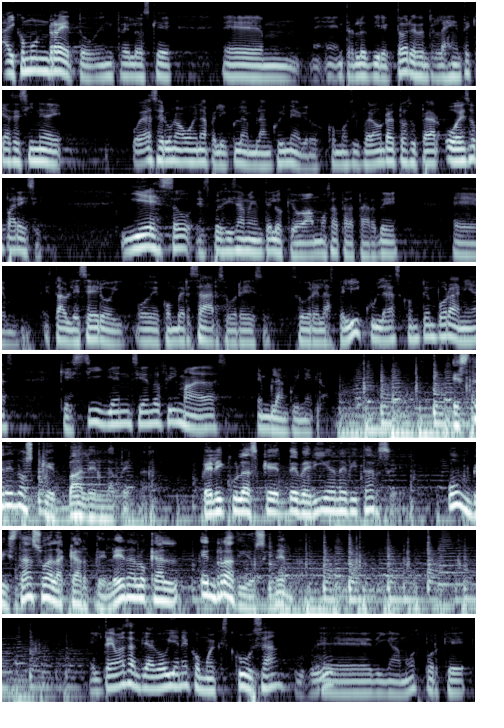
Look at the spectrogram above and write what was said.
hay como un reto entre los que, eh, entre los directores o entre la gente que hace cine de voy a hacer una buena película en blanco y negro, como si fuera un reto a superar, o eso parece. Y eso es precisamente lo que vamos a tratar de eh, establecer hoy o de conversar sobre eso, sobre las películas contemporáneas que siguen siendo filmadas en blanco y negro. Estrenos que valen la pena. Películas que deberían evitarse. Un vistazo a la cartelera local en Radio Cinema. El tema Santiago viene como excusa, eh, digamos, porque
